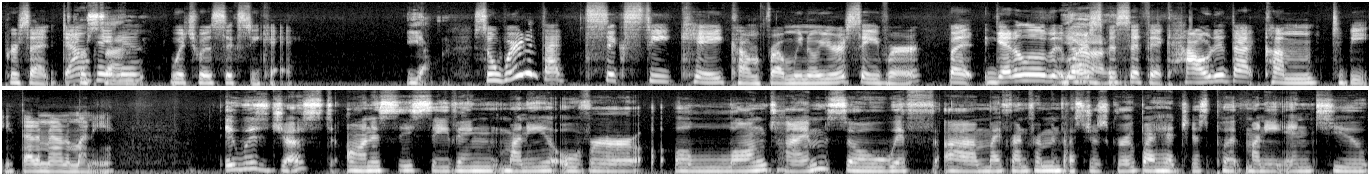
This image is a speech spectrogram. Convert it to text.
percent down Percent. payment, which was sixty k. Yeah. So where did that sixty k come from? We know you're a saver, but get a little bit more specific. How did that come to be? That amount of money? It was just honestly saving money over a long time. So, with um, my friend from Investors Group, I had just put money into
